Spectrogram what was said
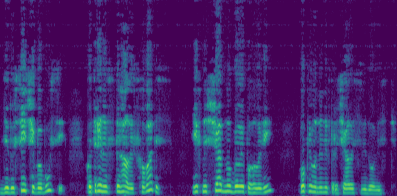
дідусі чи бабусі, котрі не встигали сховатись, їх нещадно били по голові, поки вони не втрачали свідомість.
